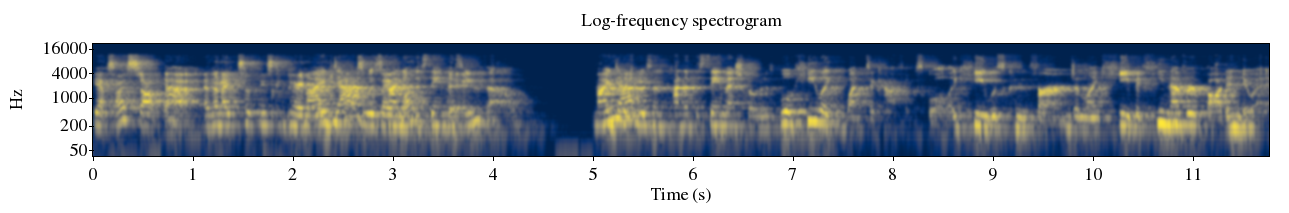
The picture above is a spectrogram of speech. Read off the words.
yeah, so I stopped that, and then I took these comparative. my dad was kind of the same as you though my dad was in kind of the same ish boat as well he like went to catholic school. Like he was confirmed and like he but he never bought into it.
